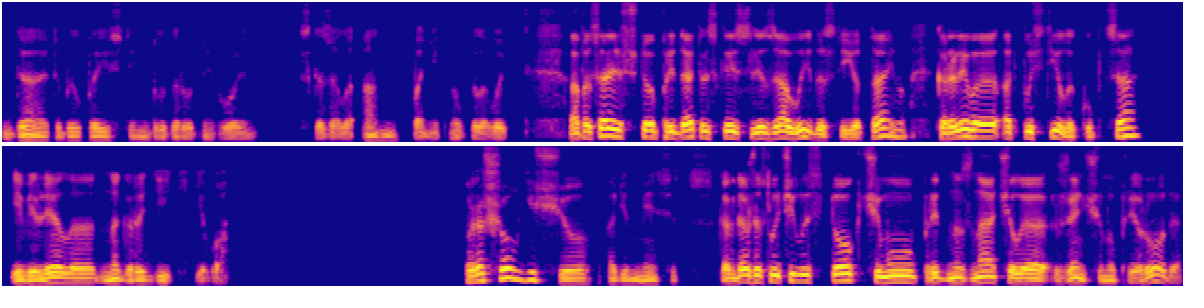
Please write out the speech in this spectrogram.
Да, это был поистине благородный воин. — сказала Анна, поникнув головой. Опасаясь, что предательская слеза выдаст ее тайну, королева отпустила купца и велела наградить его. Прошел еще один месяц. Когда же случилось то, к чему предназначила женщину природа,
